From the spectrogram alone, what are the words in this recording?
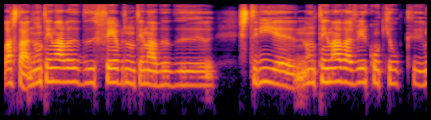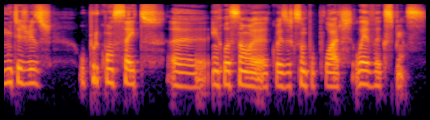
lá está, não tem nada de febre, não tem nada de histeria, não tem nada a ver com aquilo que muitas vezes o preconceito uh, em relação a coisas que são populares leva a que se pense.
